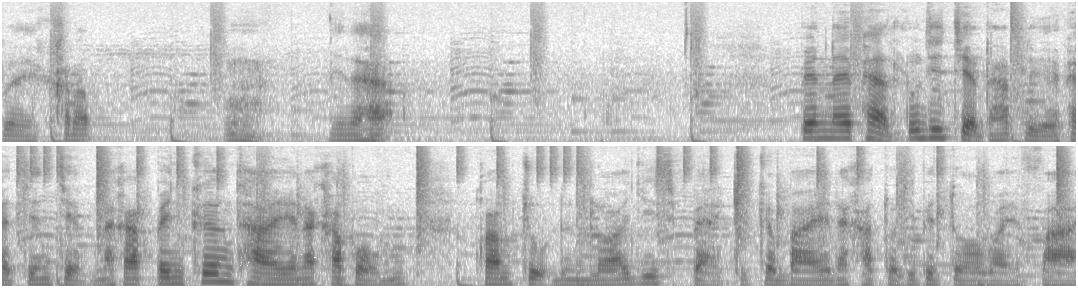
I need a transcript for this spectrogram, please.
เลยครับ นี่นะฮะเป็น iPad รุ่นที่ 7 นะครับ หรือ iPad Gen 7 นะครับ เป็นเครื่องไทยนะครับผม ความจุ 128 GB นะครับ ตัวที่เป็นตัว Wi-Fi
